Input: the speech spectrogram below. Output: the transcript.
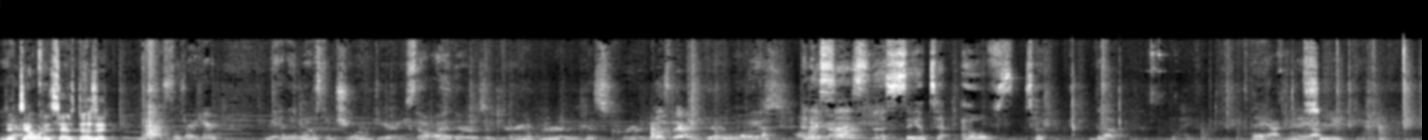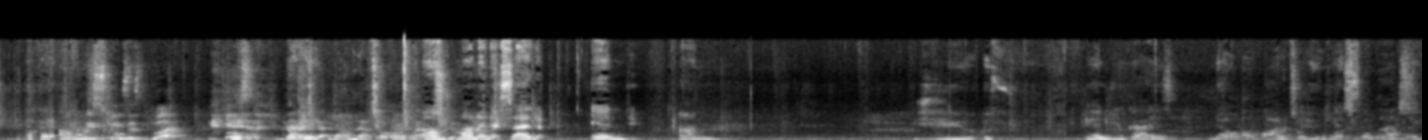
That's not what it says, does it? Yeah, it says right here. Manny loves to chew on deer is that why there was a deer antler in his crib? Was there? There was. Yeah, Oh and my it gosh. says the Santa elves took the. They have. They Let's have. see. Okay. Look how Um. he swings his butt. Okay. That, Mom, that's what all labs do. Um, Mom, yeah. and it said, and um, you if, and you guys know a lot Let's who you can't looks a lot like.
